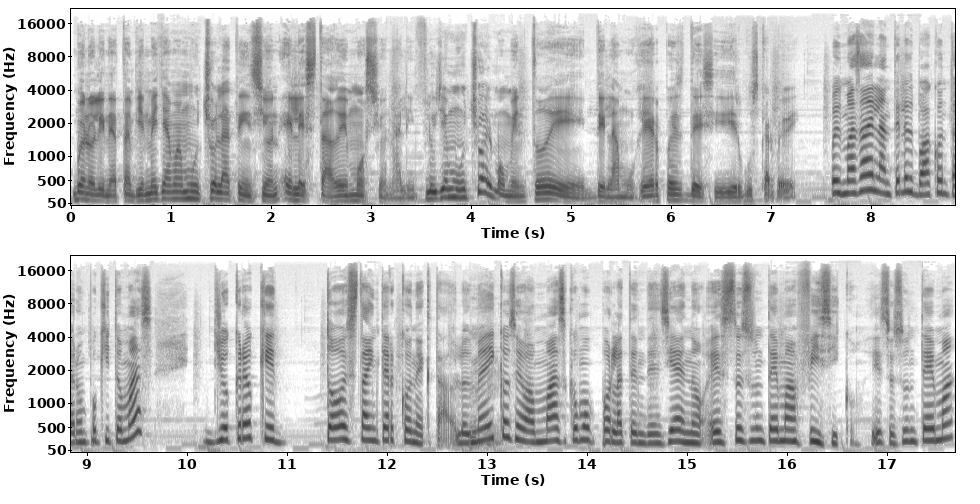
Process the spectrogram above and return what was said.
Bueno, Lina, también me llama mucho la atención el estado emocional. ¿Influye mucho al momento de, de, la mujer pues decidir buscar bebé? Pues más adelante les voy a contar un poquito más. Yo creo que todo está interconectado. Los médicos se van más como por la tendencia de no, esto es un tema físico, esto es un tema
